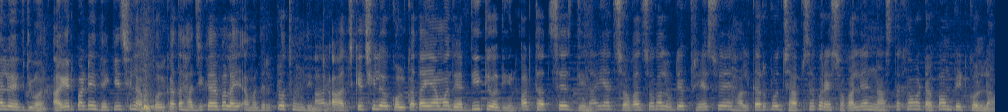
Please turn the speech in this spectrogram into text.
হ্যালো এভরিওয়ান আগের পার্টে দেখিয়েছিলাম কলকাতা হাজি কারবালায় আমাদের প্রথম দিন আর আজকে ছিল কলকাতায় আমাদের দ্বিতীয় দিন অর্থাৎ শেষ দিন। তাই আজ সকাল সকাল উঠে ফ্রেশ হয়ে হালকার উপর ঝাপসা করে সকালের নাস্তা খাওয়াটা কমপ্লিট করলাম।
